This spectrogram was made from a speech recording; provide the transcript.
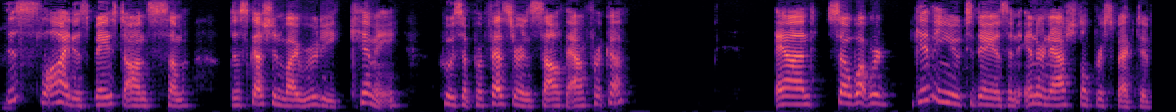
this slide is based on some discussion by Rudy Kimmy, who's a professor in South Africa. And so what we're giving you today is an international perspective,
